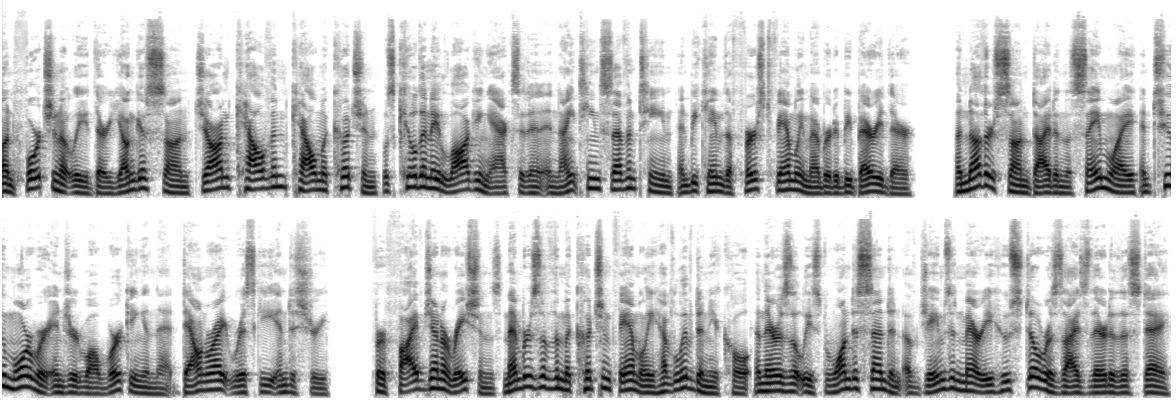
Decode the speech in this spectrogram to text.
Unfortunately, their youngest son, John Calvin Cal McCutcheon, was killed in a logging accident in 1917 and became the first family member to be buried there. Another son died in the same way, and two more were injured while working in that downright risky industry. For five generations, members of the McCutcheon family have lived in Yacolt, and there is at least one descendant of James and Mary who still resides there to this day.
